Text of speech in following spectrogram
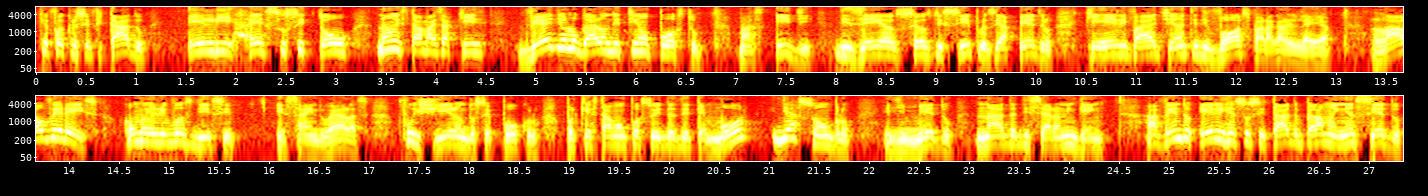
que foi crucificado. Ele ressuscitou, não está mais aqui. Vede o lugar onde tinham posto. Mas ide, dizei aos seus discípulos e a Pedro que ele vai adiante de vós para a Galileia. Lá o vereis, como ele vos disse. E saindo elas, fugiram do sepulcro, porque estavam possuídas de temor e de assombro, e de medo nada disseram a ninguém. Havendo ele ressuscitado pela manhã cedo,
